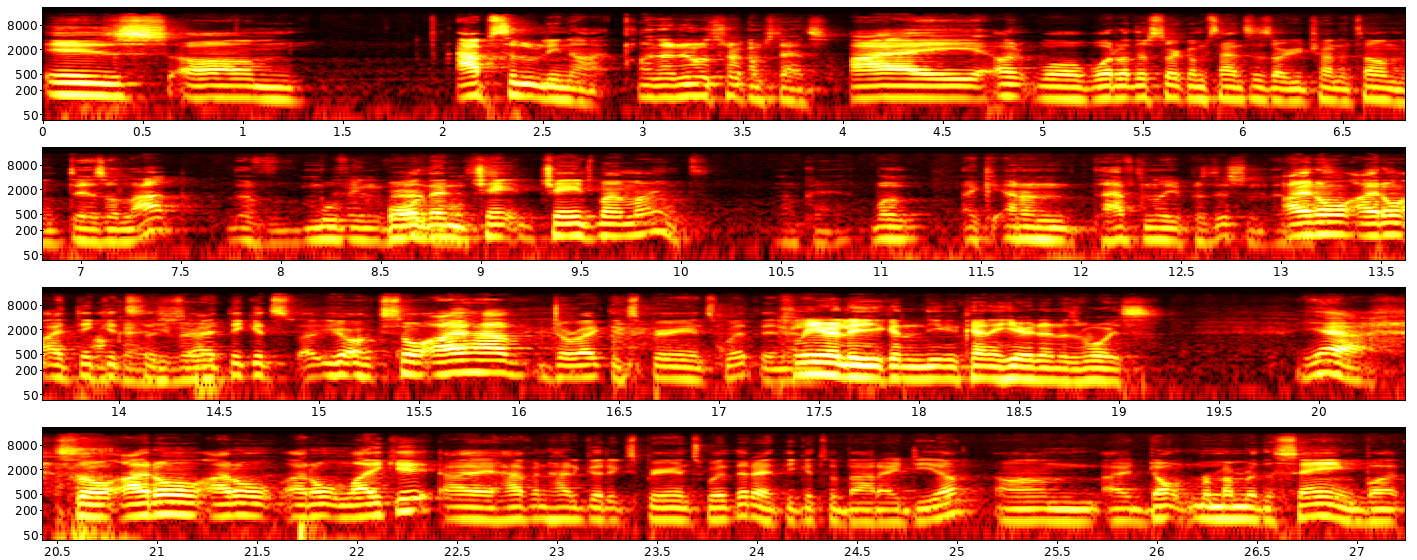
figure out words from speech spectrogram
is um, absolutely not. Under no circumstance. I uh, well, what other circumstances are you trying to tell me? There's a lot of moving. Well, then cha- change my mind. Okay. Well, I, I don't have to know your position. I don't. I don't. I think Okay, it's. A, very- I think it's. uh, You know, so I have direct experience with it. Clearly, you can you can kind of hear it in his voice. Yeah. So I don't. I don't. I don't like it. I haven't had a good experience with it. I think it's a bad idea. Um, I don't remember the saying, but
